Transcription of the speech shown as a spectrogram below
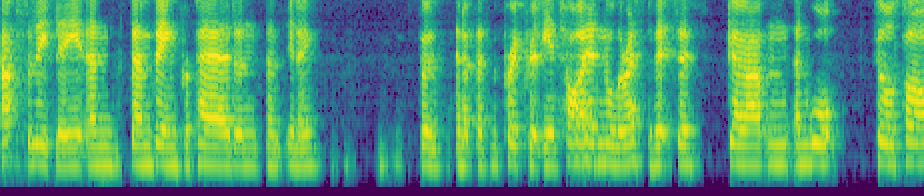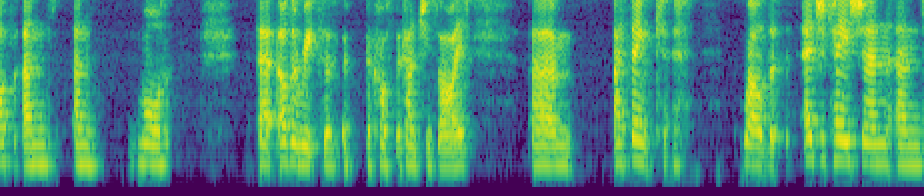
Absolutely, and them being prepared and, and you know, for, and appropriately attired and all the rest of it to go out and, and walk Phil's path and and more uh, other routes of, across the countryside. Um, I think, well, education and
